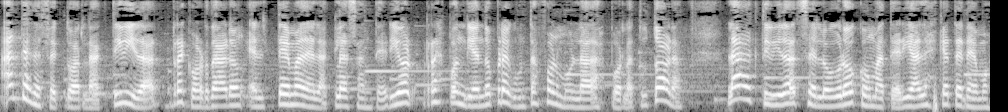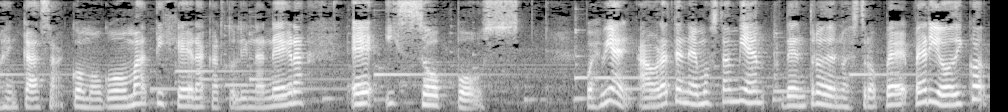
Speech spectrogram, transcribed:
Antes de efectuar la actividad, recordaron el tema de la clase anterior respondiendo preguntas formuladas por la tutora. La actividad se logró con materiales que tenemos en casa, como goma, tijera, cartulina negra e hisopos. Pues bien, ahora tenemos también dentro de nuestro periódico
